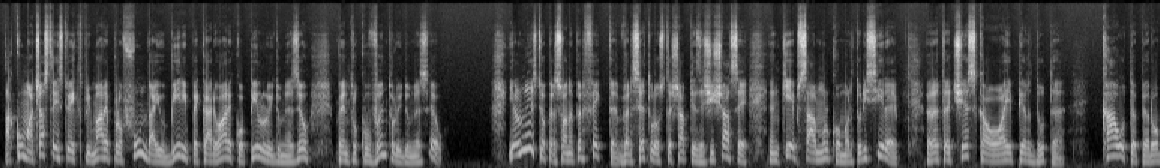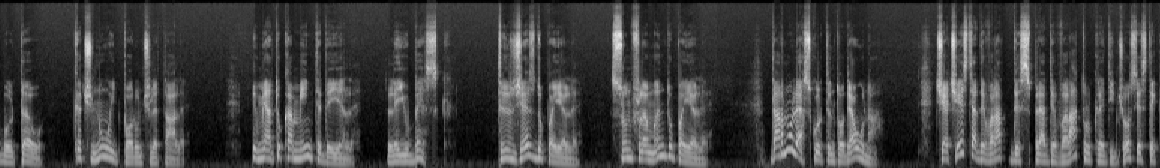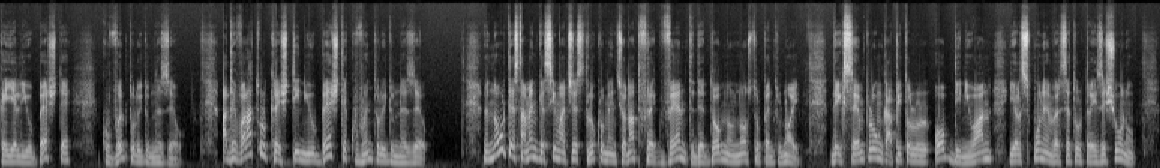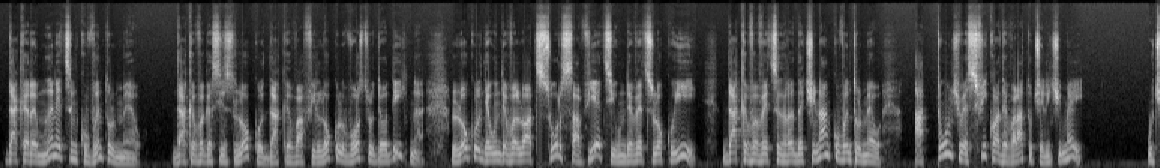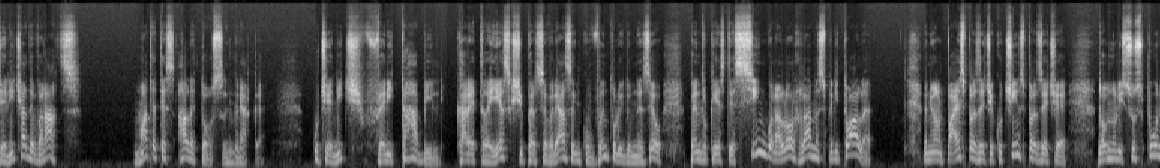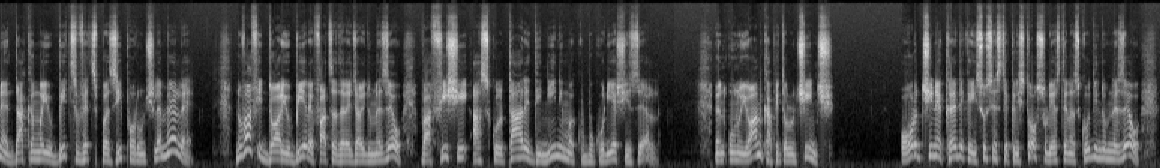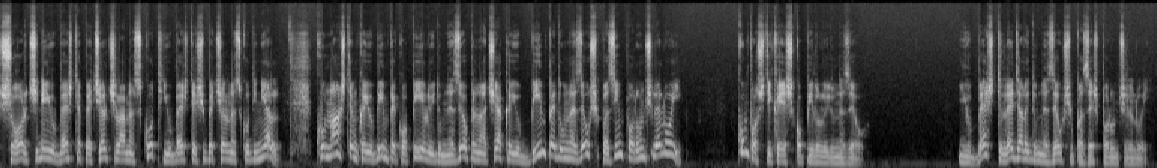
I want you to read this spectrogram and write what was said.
Acum, aceasta este o exprimare profundă a iubirii pe care o are copilul lui Dumnezeu pentru cuvântul lui Dumnezeu. El nu este o persoană perfectă. Versetul 176 încheie psalmul cu o mărturisire. Rătăcesc ca o oaie pierdută, caută pe robul tău, căci nu uit poruncile tale. Îmi aduc aminte de ele, le iubesc, tânjesc după ele, sunt flămând după ele, dar nu le ascult întotdeauna. Ceea ce este adevărat despre adevăratul credincios este că el iubește cuvântul lui Dumnezeu. Adevăratul creștin iubește cuvântul lui Dumnezeu. În Noul Testament găsim acest lucru menționat frecvent de Domnul nostru pentru noi. De exemplu, în capitolul 8 din Ioan, el spune în versetul 31, Dacă rămâneți în cuvântul meu, dacă vă găsiți locul, dacă va fi locul vostru de odihnă, locul de unde vă luați sursa vieții, unde veți locui, dacă vă veți înrădăcina în cuvântul meu, atunci veți fi cu adevărat ucenicii mei. Ucenici adevărați, matetes aletos în greacă, ucenici veritabili, care trăiesc și perseverează în cuvântul lui Dumnezeu, pentru că este singura lor hrană spirituală. În Ioan 14 cu 15, Domnul Iisus spune, dacă mă iubiți, veți păzi poruncile mele. Nu va fi doar iubire față de legea lui Dumnezeu, va fi și ascultare din inimă cu bucurie și zel. În 1 Ioan, capitolul 5, Oricine crede că Isus este Hristosul, este născut din Dumnezeu și oricine iubește pe Cel ce l-a născut, iubește și pe Cel născut din El. Cunoaștem că iubim pe copiii lui Dumnezeu prin aceea că iubim pe Dumnezeu și păzim poruncile Lui. Cum poți ști că ești copilul lui Dumnezeu? Iubești legea lui Dumnezeu și păzești poruncile lui.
